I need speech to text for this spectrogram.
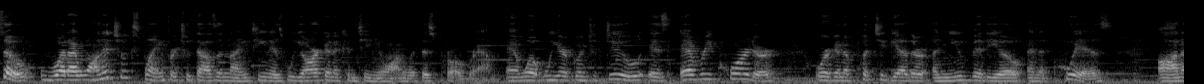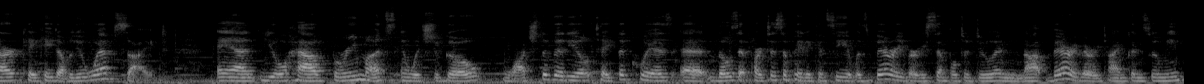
So, what I wanted to explain for 2019 is we are going to continue on with this program. And what we are going to do is every quarter, we're going to put together a new video and a quiz on our KKW website. And you'll have three months in which to go watch the video, take the quiz. Uh, those that participated can see it was very, very simple to do and not very, very time consuming,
